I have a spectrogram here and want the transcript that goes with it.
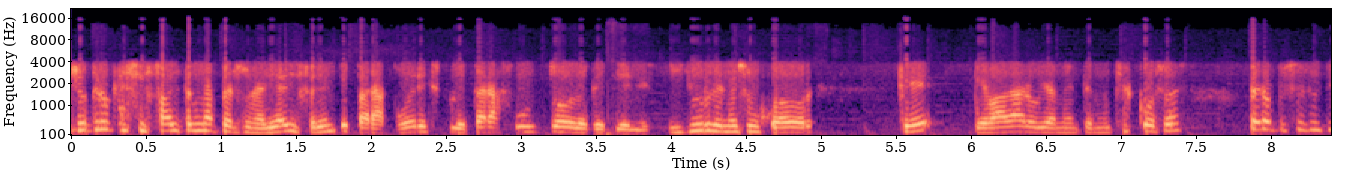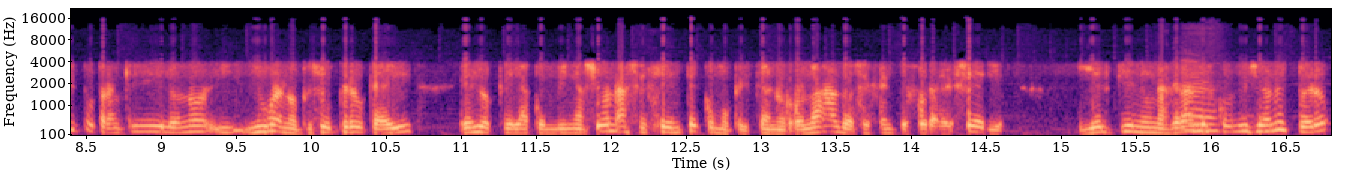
yo creo que hace falta una personalidad diferente para poder explotar a full todo lo que tienes. Y Jürgen es un jugador que te va a dar obviamente muchas cosas, pero pues es un tipo tranquilo, ¿no? Y, y bueno, pues yo creo que ahí es lo que la combinación hace gente como Cristiano Ronaldo, hace gente fuera de serie. Y él tiene unas grandes Ah. condiciones, pero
